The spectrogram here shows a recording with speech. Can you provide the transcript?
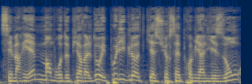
C'est Mariem, membre de Pierre Valdo et polyglotte qui assure cette première liaison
